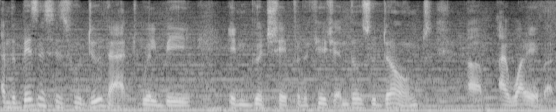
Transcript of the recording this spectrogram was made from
And the businesses who do that will be in good shape for the future, and those who don't, uh, I worry about.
